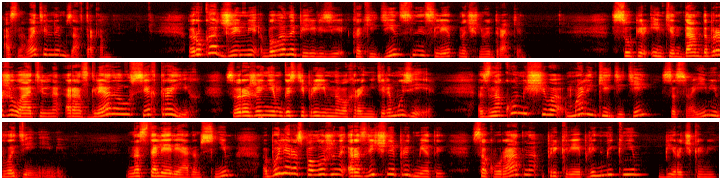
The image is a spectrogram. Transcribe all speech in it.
основательным завтраком. Рука Джимми была на перевязи, как единственный след ночной драки. Суперинтендант доброжелательно разглядывал всех троих с выражением гостеприимного хранителя музея, знакомящего маленьких детей со своими владениями. На столе рядом с ним были расположены различные предметы с аккуратно прикрепленными к ним бирочками.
